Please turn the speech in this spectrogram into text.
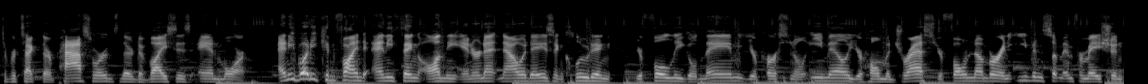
to protect their passwords, their devices, and more. Anybody can find anything on the internet nowadays, including your full legal name, your personal email, your home address, your phone number, and even some information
